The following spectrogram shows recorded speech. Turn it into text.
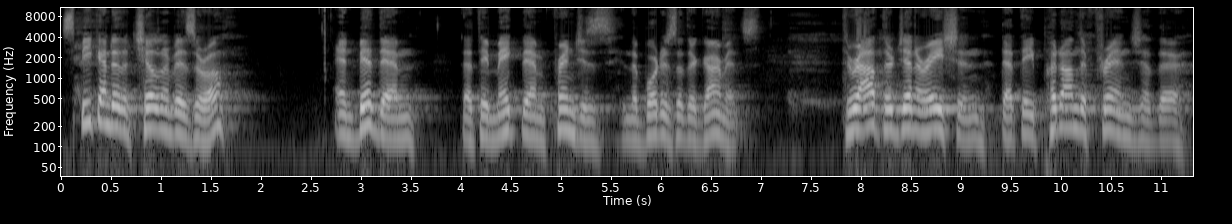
Speak unto the children of Israel, and bid them that they make them fringes in the borders of their garments. Throughout their generation, that they put on the fringe of the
